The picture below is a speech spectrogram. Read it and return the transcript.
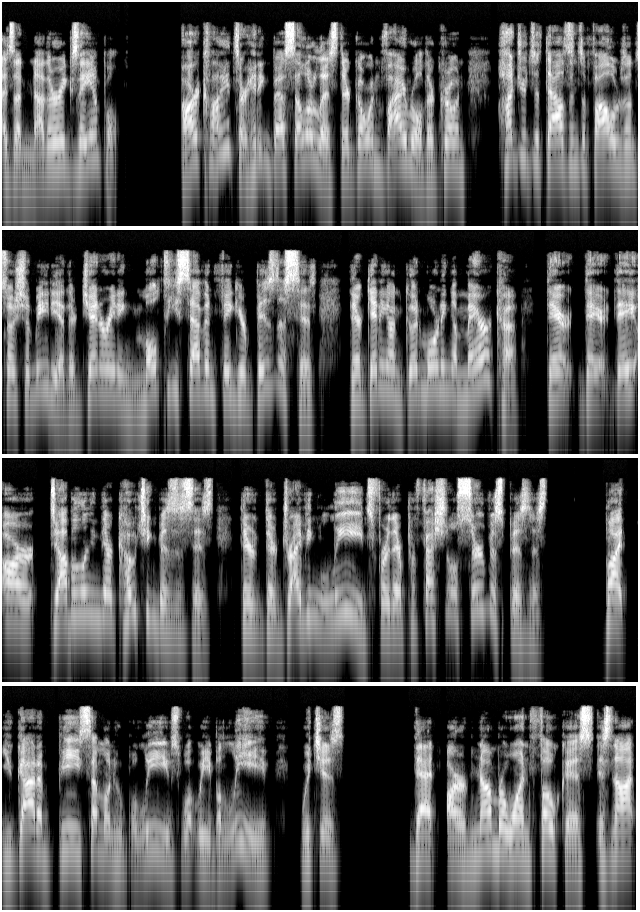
is another example. Our clients are hitting bestseller lists. They're going viral. They're growing hundreds of thousands of followers on social media. They're generating multi seven figure businesses. They're getting on Good Morning America. They're they they are doubling their coaching businesses. They're they're driving leads for their professional service business. But you got to be someone who believes what we believe, which is that our number one focus is not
